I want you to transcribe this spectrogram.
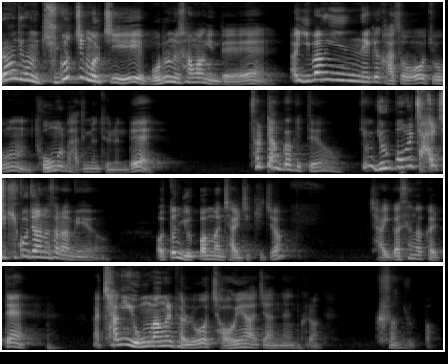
여러분 지금 죽을지 몰지 모르는 상황인데 아, 이방인에게 가서 좀 도움을 받으면 되는데 절대 안 가겠대요. 지금 율법을 잘 지키고자 하는 사람이에요. 어떤 율법만 잘 지키죠? 자기가 생각할 때 자기 욕망을 별로 저해하지 않는 그런 그런 율법.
